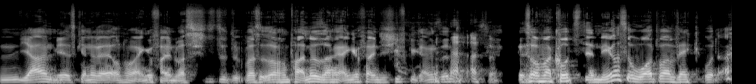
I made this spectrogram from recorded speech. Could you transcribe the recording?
Hm, ja, mir ist generell auch noch eingefallen, was, was ist auch ein paar andere Sachen eingefallen, die schiefgegangen sind. also. Ist auch mal kurz, der Neos Award war weg, oder?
